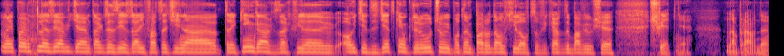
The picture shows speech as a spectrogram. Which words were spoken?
No i powiem tyle, że ja widziałem tak, że zjeżdżali faceci na trekkingach, za chwilę ojciec z dzieckiem, który uczył i potem paru downhillowców i każdy bawił się świetnie, naprawdę.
